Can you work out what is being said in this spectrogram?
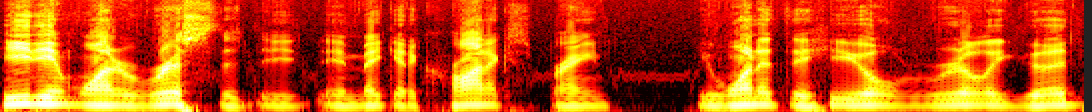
he didn't want to risk it and make it a chronic sprain. He wanted to heal really good.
